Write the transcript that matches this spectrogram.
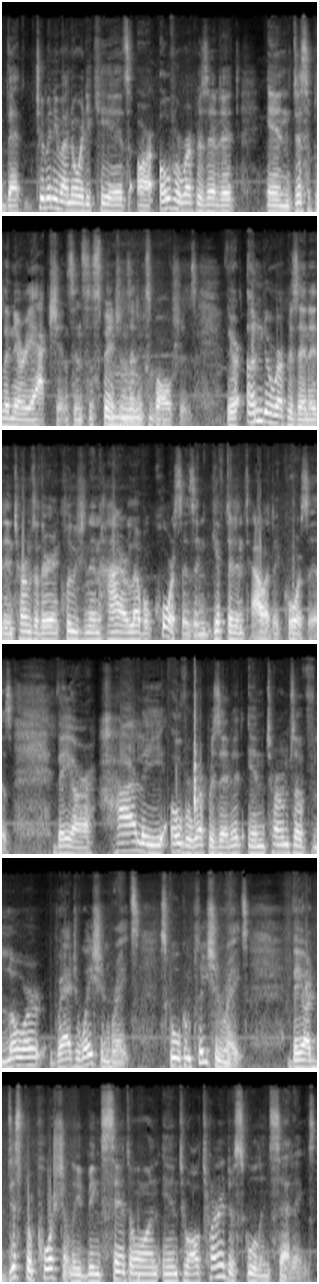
that too many minority kids are overrepresented in disciplinary actions and suspensions and mm-hmm. expulsions. They're underrepresented in terms of their inclusion in higher level courses and gifted and talented courses. They are highly overrepresented in terms of lower graduation rates, school completion rates. They are disproportionately being sent on into alternative schooling settings.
